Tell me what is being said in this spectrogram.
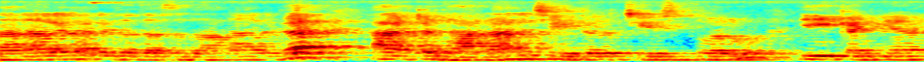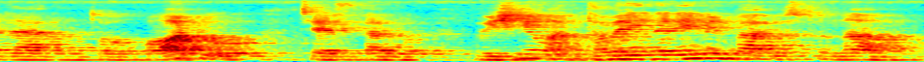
దానాలుగా లేదా దశ దానాలుగా ఆ యొక్క దానాలు చేయడం చేస్తారు. ఈ కన్యాదానంతో పాటు చేస్తారు. విషయం అర్థమైందని మేము భావిస్తున్నాం.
